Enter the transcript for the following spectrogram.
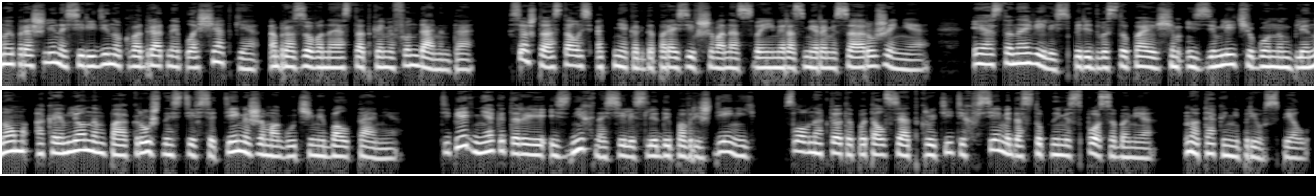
Мы прошли на середину квадратной площадки, образованной остатками фундамента. Все, что осталось от некогда поразившего нас своими размерами сооружения — и остановились перед выступающим из земли чугунным блином, окаймленным по окружности все теми же могучими болтами. Теперь некоторые из них носили следы повреждений, словно кто-то пытался открутить их всеми доступными способами, но так и не преуспел.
